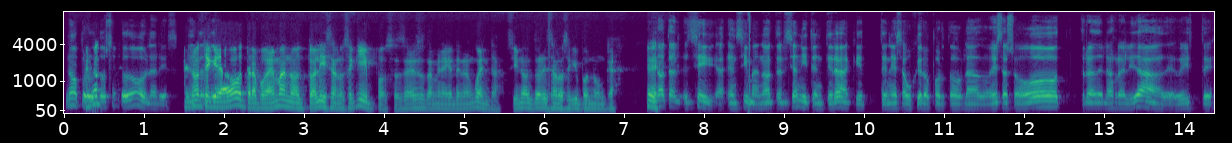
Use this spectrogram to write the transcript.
No, por 200 dólares. no te queda otra, porque además no actualizan los equipos. O sea, eso también hay que tener en cuenta. Si no actualizan los equipos nunca. No, sí, encima no te ni te enterás que tenés agujeros por todos lados. Esa es otra de las realidades, ¿viste?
